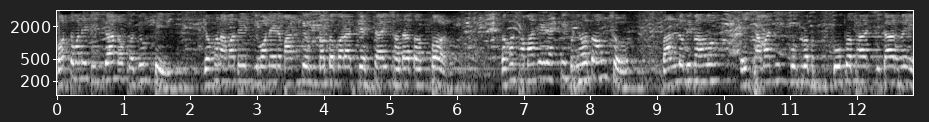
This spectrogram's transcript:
বর্তমানে বিজ্ঞান ও প্রযুক্তি যখন আমাদের জীবনের মানকে উন্নত করার চেষ্টায় সদা তৎপর, তখন সমাজের একটি বৃহৎ অংশ বাল্যবিবাহ এই সামাজিক কুপ্র- কুপ্রথার শিকার হয়ে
